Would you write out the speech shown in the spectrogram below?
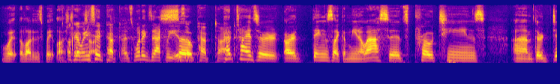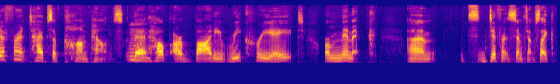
What a lot of these weight loss Okay, when you are. say peptides, what exactly is a peptide? Peptides are, are things like amino acids, proteins. Um, they're different types of compounds Mm. that help our body recreate or mimic um, different symptoms, like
